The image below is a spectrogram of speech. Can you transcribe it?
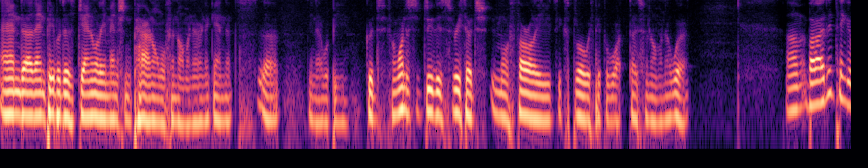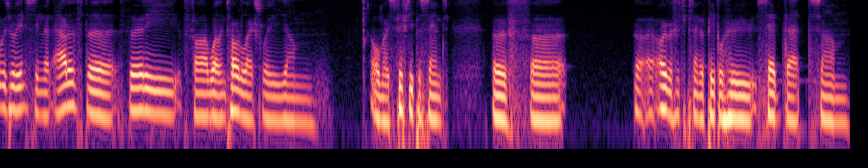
and uh, then people just generally mentioned paranormal phenomena. And again, it's uh, you know would be good if I wanted to do this research more thoroughly to explore with people what those phenomena were. Um, but I did think it was really interesting that out of the 35, well, in total, actually, um, almost 50% of, uh, uh, over 50% of people who said that um,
